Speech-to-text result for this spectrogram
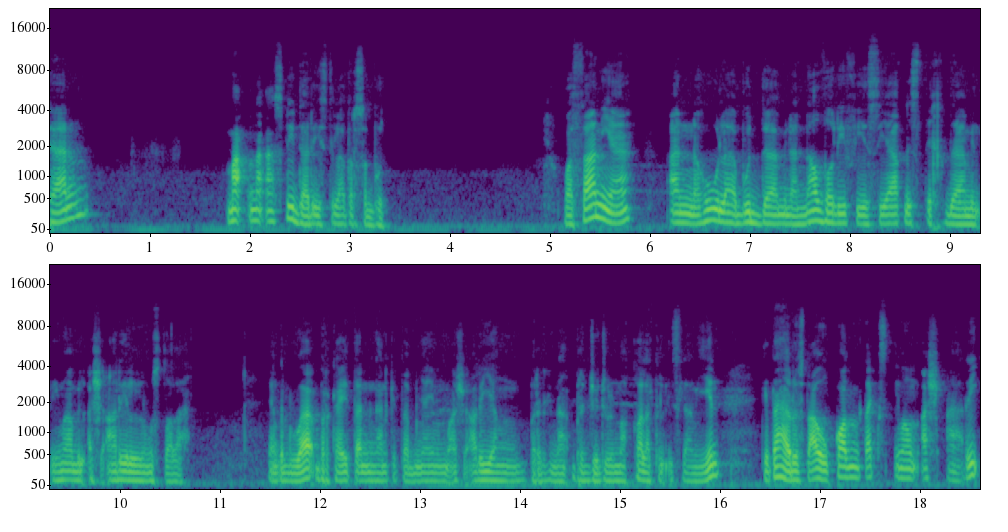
dan makna asli dari istilah tersebut. Wasanya annahu la budda minan nadhari fi siyaq istikhdamil Imam al-Asy'ari mustalah. Yang kedua berkaitan dengan kitabnya Imam Asy'ari yang berjudul Maqalatul Islamiyin, kita harus tahu konteks Imam Asy'ari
